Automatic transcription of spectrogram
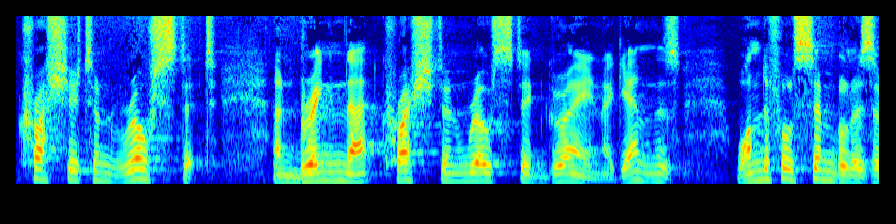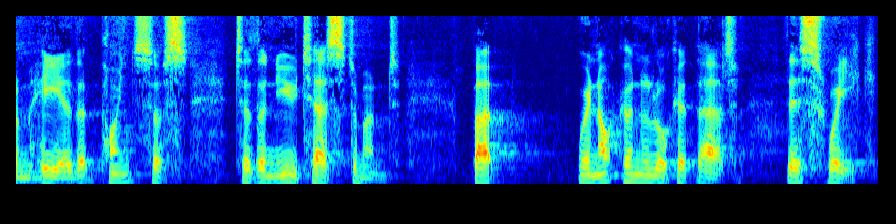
crush it, and roast it, and bring that crushed and roasted grain. Again, there's wonderful symbolism here that points us to the New Testament. But we're not going to look at that this week.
